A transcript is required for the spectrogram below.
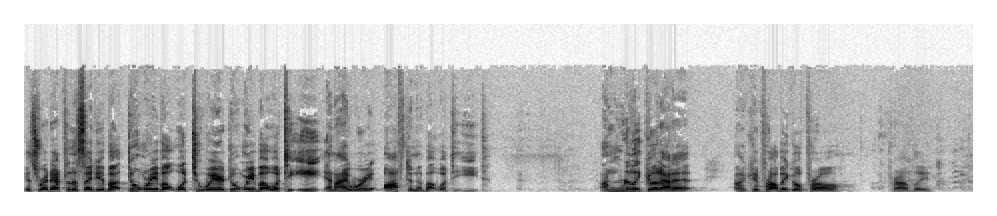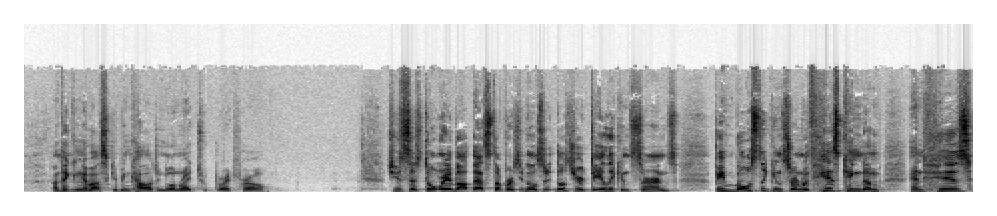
It's right after this idea about don't worry about what to wear, don't worry about what to eat, and I worry often about what to eat. I'm really good at it. I could probably go pro, probably. I'm thinking about skipping college and going right to right pro. Jesus says, don't worry about that stuff first. Even those, are, those are your daily concerns. Be mostly concerned with his kingdom and his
